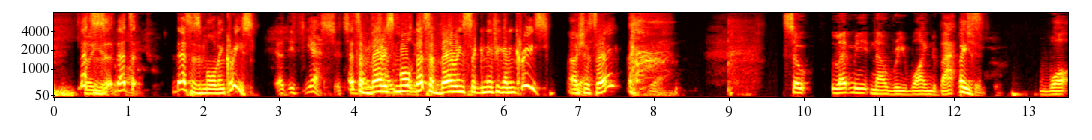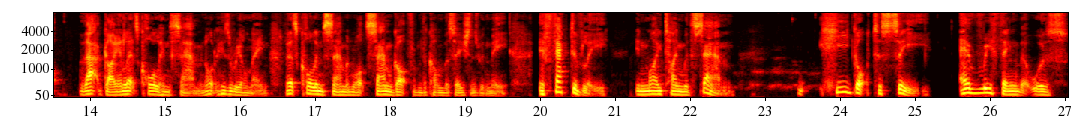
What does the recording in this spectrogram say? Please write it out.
that's a, that's a, that's a small increase uh, it's, yes it's that's a very, very small increase. that's a very significant increase i yeah. should say yeah. so let me now rewind back Please. to what that guy and let's call him sam not his real name let's call him sam and what sam got from the conversations with me effectively in my time with Sam, he got to see everything that was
